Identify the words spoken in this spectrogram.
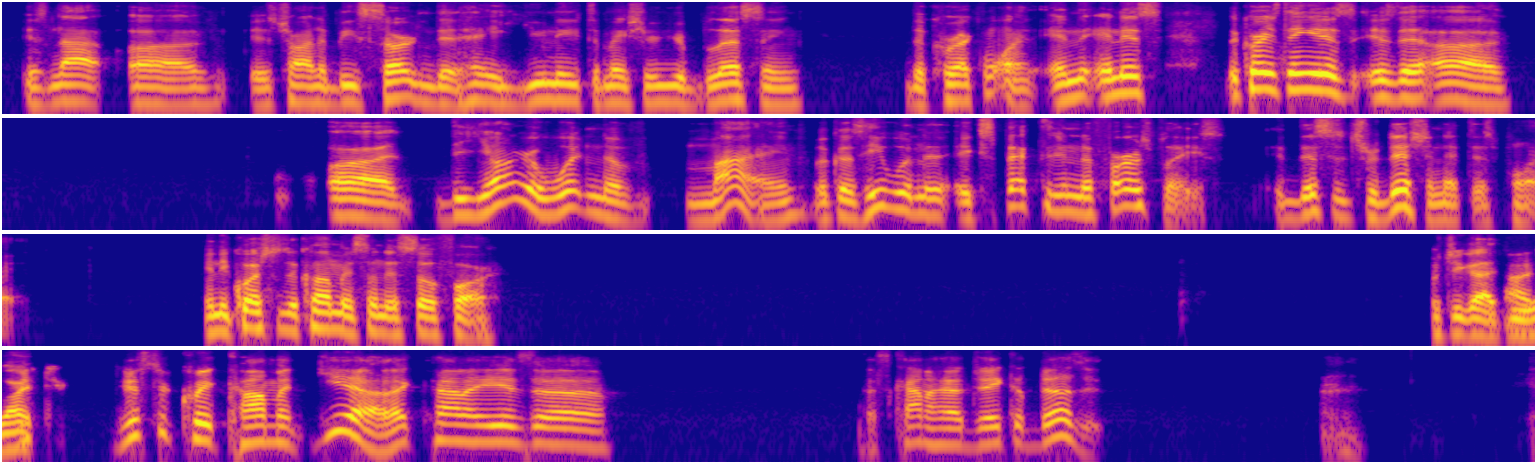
is not uh, is trying to be certain that hey, you need to make sure you're blessing the correct one. And and it's the crazy thing is is that uh, uh, the younger wouldn't have mind because he wouldn't have expected in the first place. This is tradition at this point. Any questions or comments on this so far? What you got? You Uh, just, a quick comment. Yeah, that kind of is uh that's kind of how Jacob does it.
